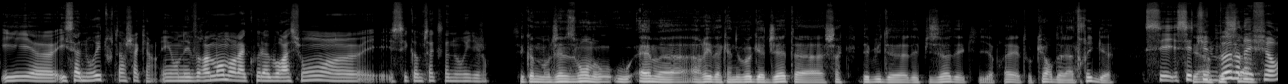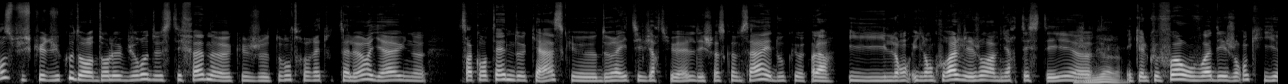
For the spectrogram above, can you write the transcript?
Et, et, ça nourrit tout un chacun. Et on est vraiment dans la collaboration et c'est comme ça que ça nourrit les gens. C'est comme dans James Bond où M arrive avec un nouveau gadget à chaque début d'épisode et qui après est au cœur de l'intrigue. C'est une bonne référence puisque du coup dans, dans, le bureau de Stéphane que je te montrerai tout à l'heure, il y a une cinquantaine de casques euh, de réalité virtuelle, des choses comme ça. Et donc, euh, voilà, il, il, encourage les gens à venir tester. Euh, et quelquefois, on voit des gens qui,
